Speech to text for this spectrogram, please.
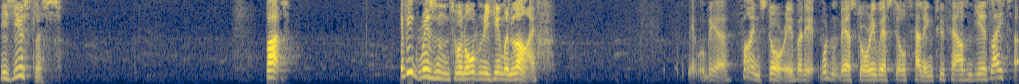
he's useless. But if he'd risen to an ordinary human life, it would be a fine story, but it wouldn't be a story we're still telling 2,000 years later.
